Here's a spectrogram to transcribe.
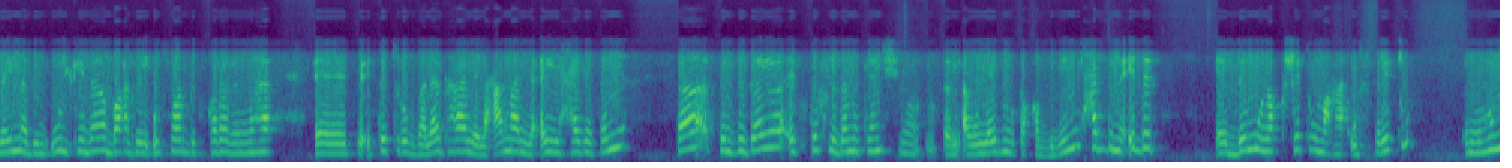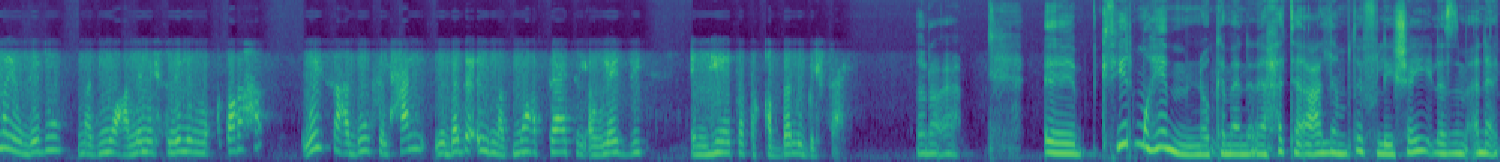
زي ما بنقول كده بعض الأسر بتقرر إنها آه، تترك بلدها للعمل لأي حاجة ثانية ففي البداية الطفل ده ما كانش الأولاد متقبلين لحد ما قدر آه، بمناقشته مع أسرته إن هم يوجدوا مجموعة من الحلول المقترحة ويساعدوه في الحل وبدأ المجموعة بتاعة الأولاد دي إن هي تتقبله بالفعل. رائع. أه كثير مهم إنه كمان أنا حتى أعلم طفلي شيء لازم أنا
